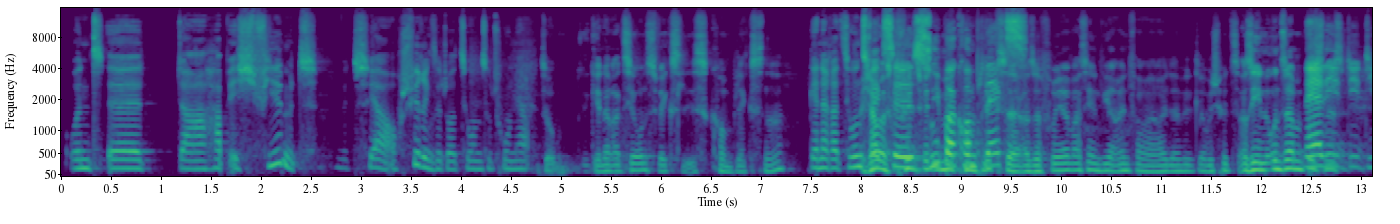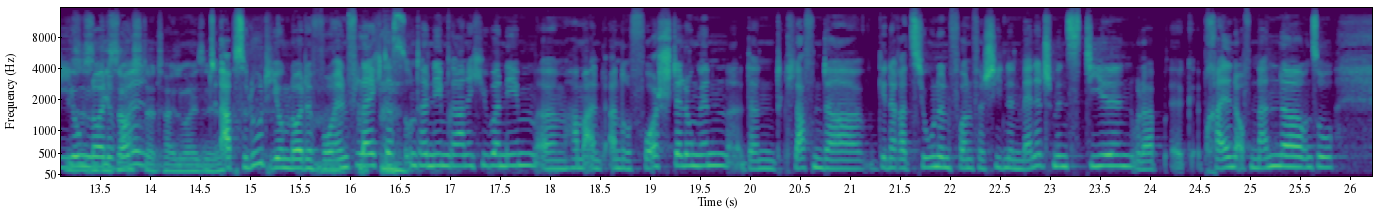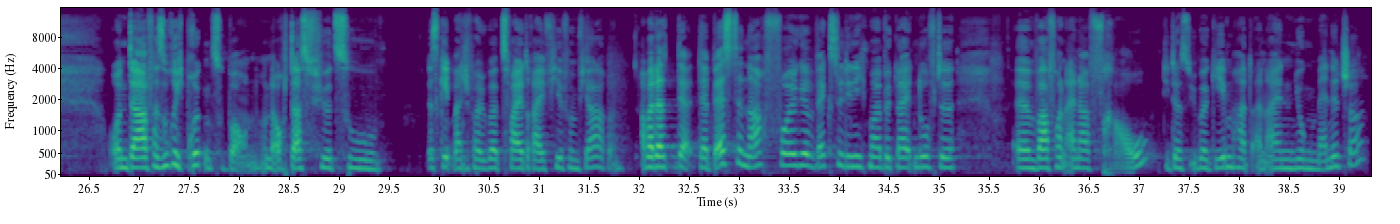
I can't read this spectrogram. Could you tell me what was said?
und äh, da habe ich viel mit, mit ja auch schwierigen Situationen zu tun, ja. So, Generationswechsel ist komplex, ne? Generationswechsel, immer super komplex. Also früher war es irgendwie einfacher, heute wird, glaube ich, wird's. Also in unserem Naja, die, Business die, die ist jungen Leute Desaster wollen teilweise. Ja? absolut. Die jungen Leute wollen vielleicht das Unternehmen gar nicht übernehmen, ähm, haben an- andere Vorstellungen. Dann klaffen da Generationen von verschiedenen Managementstilen oder äh, prallen aufeinander und so. Und da versuche ich Brücken zu bauen. Und auch das führt zu, das geht manchmal über zwei, drei, vier, fünf Jahre. Aber das, der, der beste Nachfolgewechsel, den ich mal begleiten durfte, äh, war von einer Frau, die das übergeben hat an einen jungen Manager.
